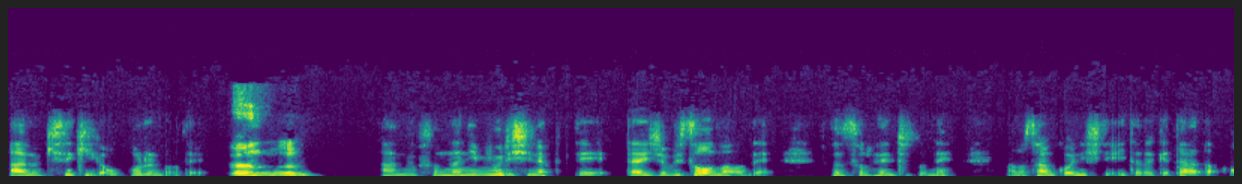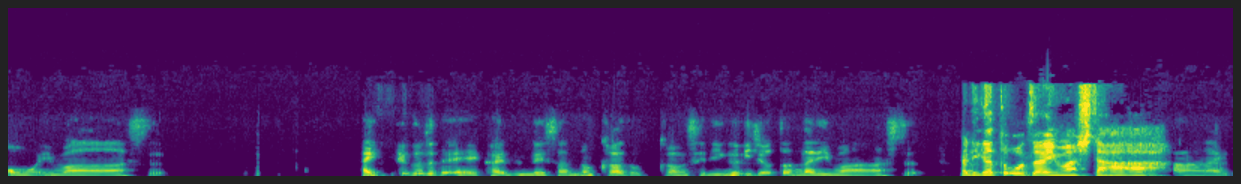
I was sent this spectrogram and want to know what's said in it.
あの、奇跡が起こるので、うんうん。あの、そんなに無理しなくて大丈夫そうなので、その辺ちょっとね、あの、参考にしていただけたらと思います。はい。ということで、えーカエル姉さんのカードカウンセリング以上となります。ありがとうございました。はい。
